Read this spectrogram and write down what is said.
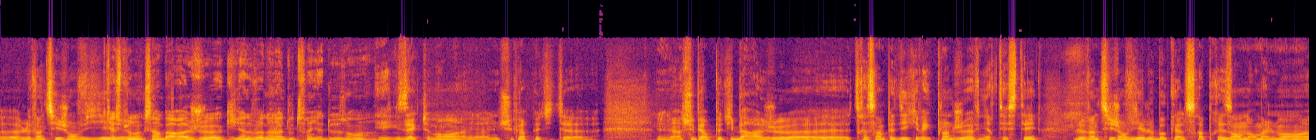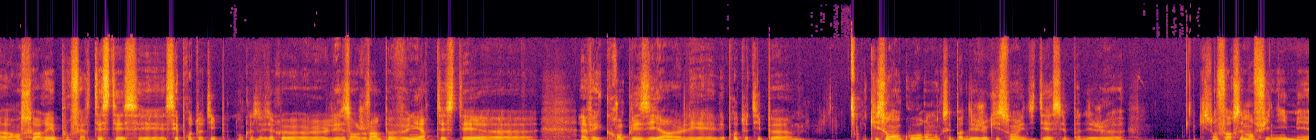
euh, le 26 janvier. Caspion, donc c'est un bar à qui vient d'ouvrir dans la doute, enfin il y a deux ans. Exactement, une super petite, euh, un super petit bar à euh, très sympathique avec plein de jeux à venir tester. Le 26 janvier, le bocal sera présent normalement en soirée pour faire tester ses, ses prototypes. Donc ça veut dire que les Angevins peuvent venir tester avec grand plaisir les, les prototypes qui sont en cours. Donc c'est pas des jeux qui sont édités, c'est pas des jeux qui sont forcément finis, mais,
